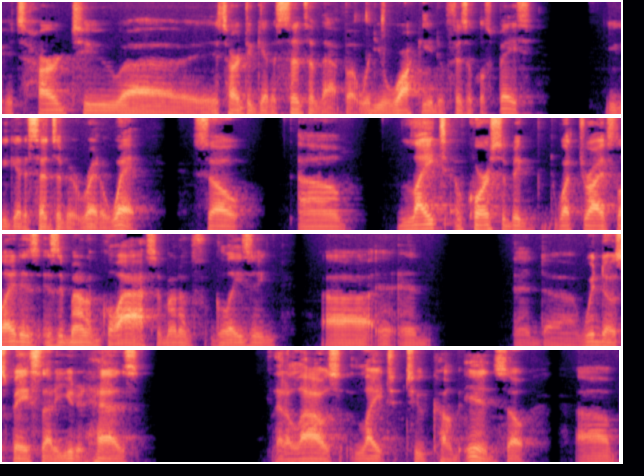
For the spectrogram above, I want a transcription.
it's hard to uh, it's hard to get a sense of that. But when you're walking into physical space, you can get a sense of it right away. So, um, light, of course, a big what drives light is is the amount of glass, amount of glazing, uh, and and uh, window space that a unit has that allows light to come in. So um,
